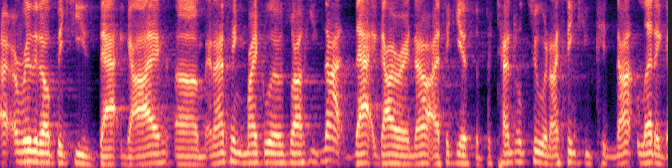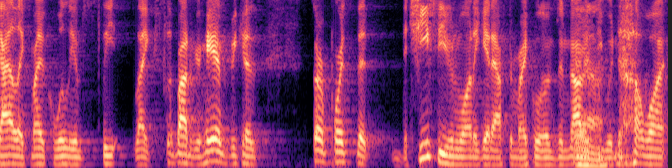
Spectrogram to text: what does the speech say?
I, I really don't think he's that guy. Um, and I think Mike Williams, while he's not that guy right now, I think he has the potential to. And I think you cannot let a guy like Mike Williams sleep like slip out of your hands because some reports that the Chiefs even want to get after Mike Williams, and obviously yeah. would not want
